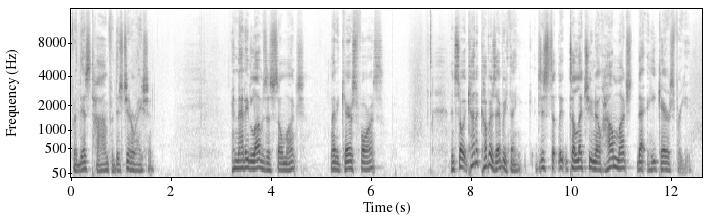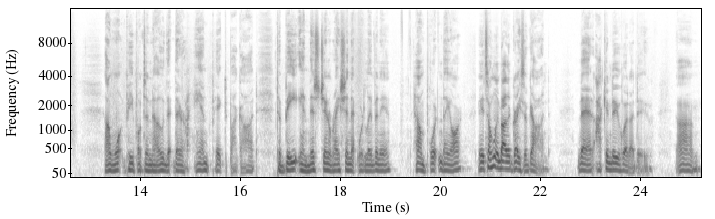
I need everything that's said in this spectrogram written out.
for this time, for this generation. And that He loves us so much, that He cares for us. And so it kind of covers everything, just to, to let you know how much that He cares for you. I want people to know that they're handpicked by God to be in this generation that we're living in, how important they are. It's only by the grace of God that I can do what I do. Um,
